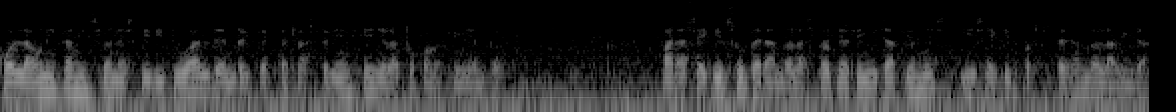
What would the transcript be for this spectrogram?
con la única misión espiritual de enriquecer la experiencia y el autoconocimiento, para seguir superando las propias limitaciones y seguir prosperando en la vida.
